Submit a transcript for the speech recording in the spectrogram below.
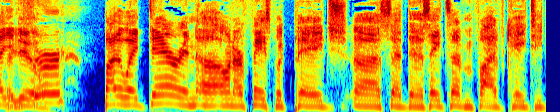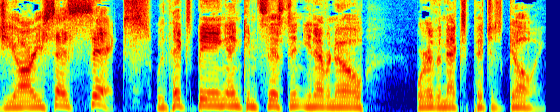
you Are do. you sure? By the way, Darren uh, on our Facebook page uh, said this 875 KTGR. He says six. With Hicks being inconsistent, you never know where the next pitch is going.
